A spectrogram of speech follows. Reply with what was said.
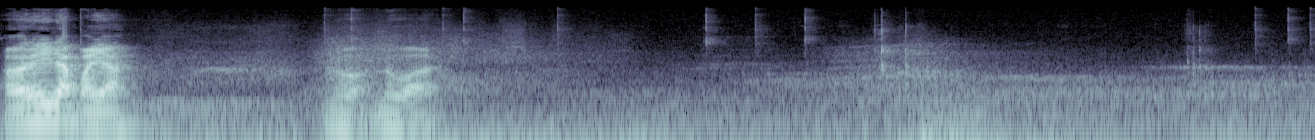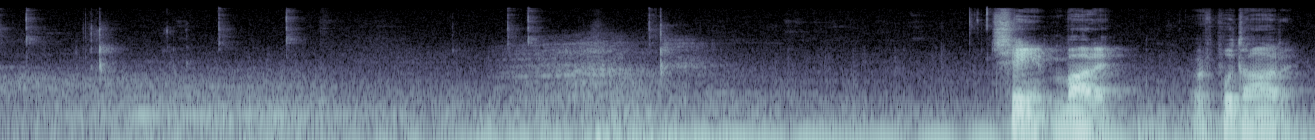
Ahora irá para allá. No, no va. Sí, vale. Pues puta madre.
